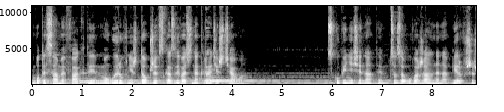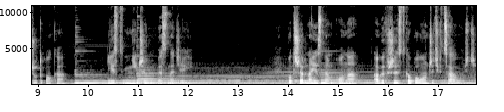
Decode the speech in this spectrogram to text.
Bo te same fakty mogły również dobrze wskazywać na kradzież ciała. Skupienie się na tym, co zauważalne na pierwszy rzut oka, jest niczym bez nadziei. Potrzebna jest nam ona, aby wszystko połączyć w całość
